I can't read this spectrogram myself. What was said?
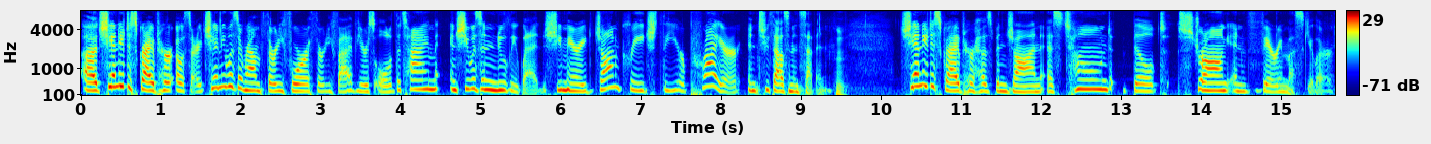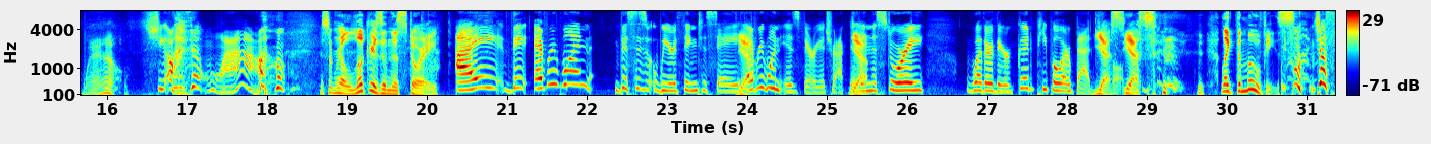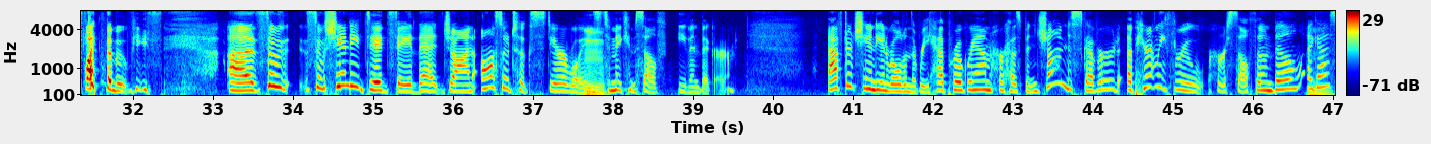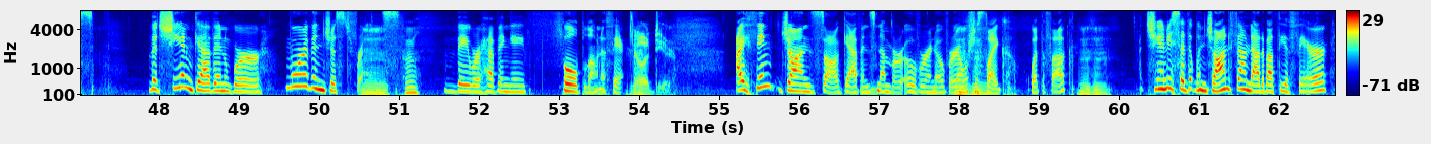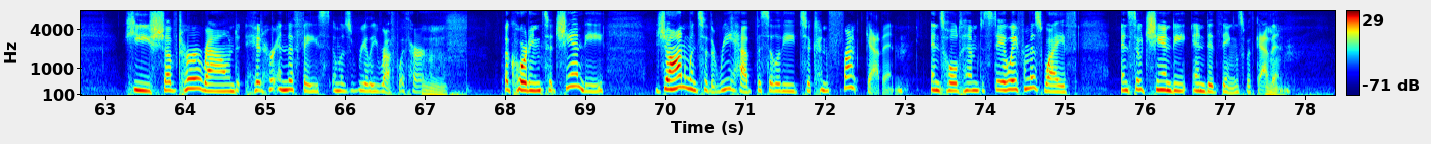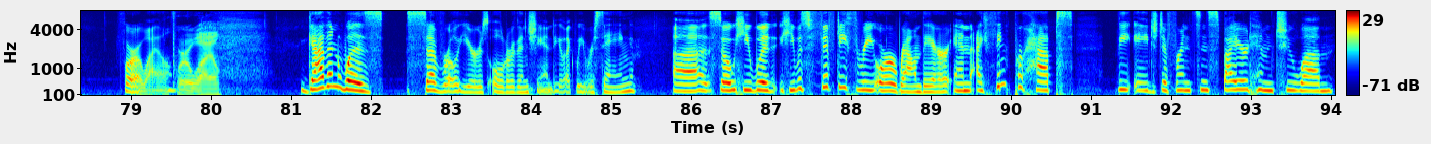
Uh, Chandy described her. Oh, sorry. Chandy was around 34 or 35 years old at the time, and she was a newlywed. She married John Creech the year prior in 2007. Chandy described her husband John as toned, built, strong, and very muscular. Wow. She wow. There's some real lookers in this story. I they everyone this is a weird thing to say. Yeah. Everyone is very attractive Yeah. in this story, whether they're good people or bad people. Yes, yes. like the movies. just like the movies. Uh, so, so Chandy did say that John also took steroids Hmm. to make himself even bigger. After Chandy enrolled in the rehab program, her husband John discovered, apparently through her cell phone bill, I Hmm. guess, that she and Gavin were more than just friends. Mhm. They were having a full blown affair. Oh dear. I think John saw Gavin's number over and over and was just like, what the fuck? Mm-hmm. Chandy said that when John found out about the affair, he shoved her around, hit her in the face, and was really rough with her. According to Chandy, John went to the rehab facility to confront Gavin and told him to stay away from his wife, and so Chandy ended things with Gavin for a while. For a while. Gavin was several years older than Chandy, like we were saying. Uh, so he would he was 53 or around there, and I think perhaps the age difference inspired him to um,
